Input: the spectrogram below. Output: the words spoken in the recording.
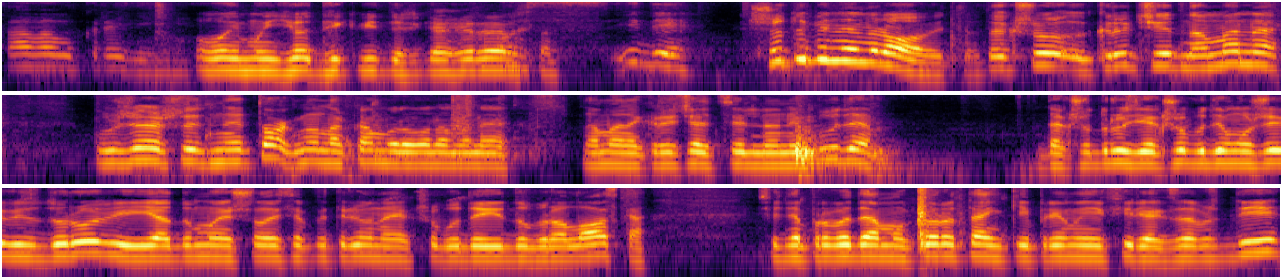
Слава Україні. Ой, моя квіточка героя. Іди. Що тобі не подобається? Так що кричить на мене, вже щось не так. Ну на камеру вона мене, на мене кричати сильно не буде. Так що, друзі, якщо будемо живі, здорові, я думаю, що Леся Петрівна, якщо буде їй добра ласка, сьогодні проведемо коротенький прямий ефір, як завжди.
